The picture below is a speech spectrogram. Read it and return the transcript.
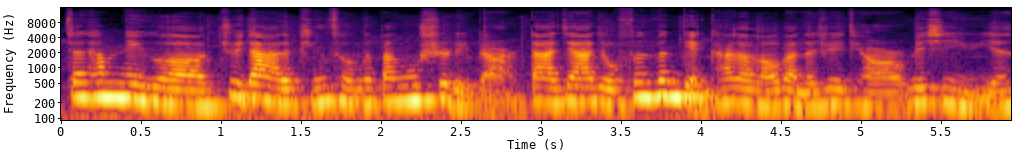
在他们那个巨大的平层的办公室里边，大家就纷纷点开了老板的这条微信语音，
